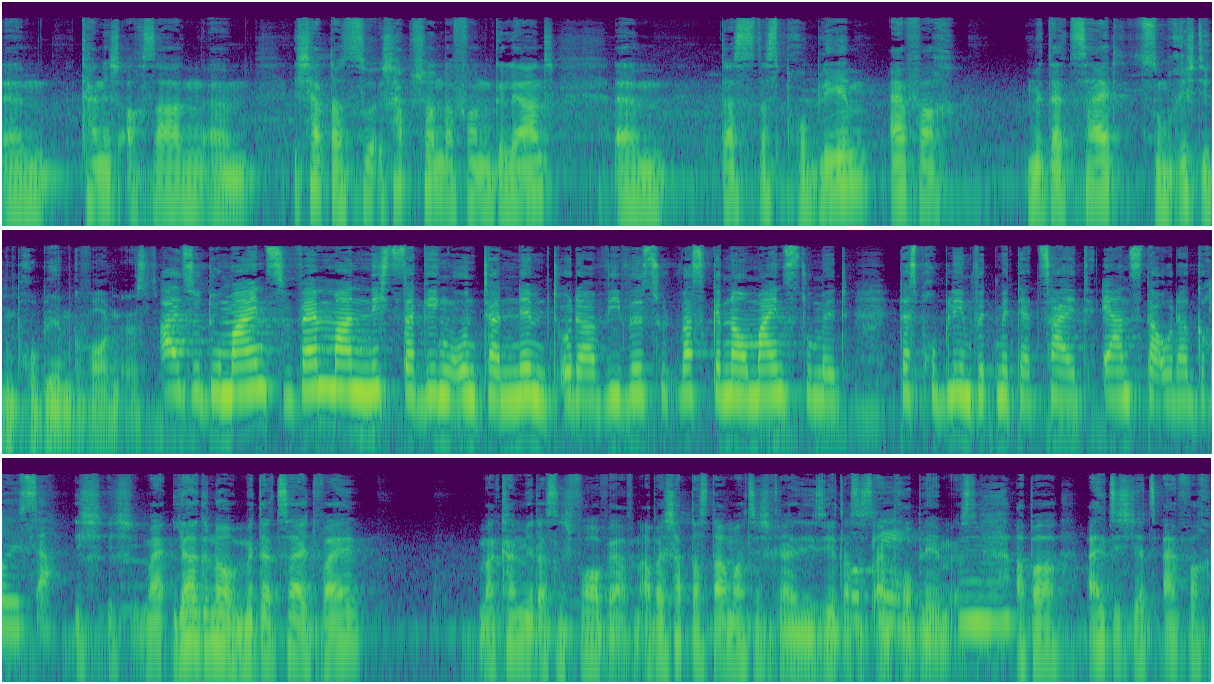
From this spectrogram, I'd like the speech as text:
ähm, kann ich auch sagen, ähm, ich habe dazu, ich habe schon davon gelernt, ähm, dass das Problem einfach mit der Zeit zum richtigen Problem geworden ist. Also du meinst, wenn man nichts dagegen unternimmt oder wie willst du, was genau meinst du mit, das Problem wird mit der Zeit ernster oder größer? Ich, ich mein, ja, genau, mit der Zeit, weil man kann mir das nicht vorwerfen, aber ich habe das damals nicht realisiert, dass es ein Okay. Problem ist. Aber als ich jetzt einfach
